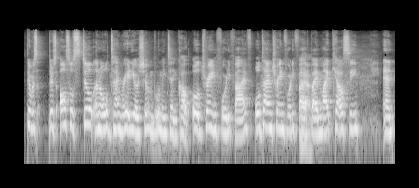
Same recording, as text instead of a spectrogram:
There was there's also still an old time radio show in Bloomington called Old Train 45, Old Time Train 45 Yeah. by Mike Kelsey and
